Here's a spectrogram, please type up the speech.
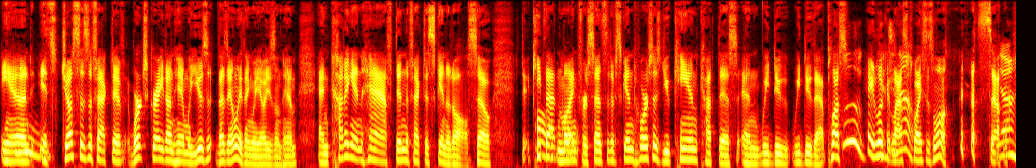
And hmm. it's just as effective. It works great on him. We use it. That's the only thing we use on him. And cutting it in half didn't affect his skin at all. So keep Oh, that in mind for sensitive skinned horses. You can cut this, and we do we do that. Plus, Ooh, hey, look, it lasts know. twice as long. so Yeah.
